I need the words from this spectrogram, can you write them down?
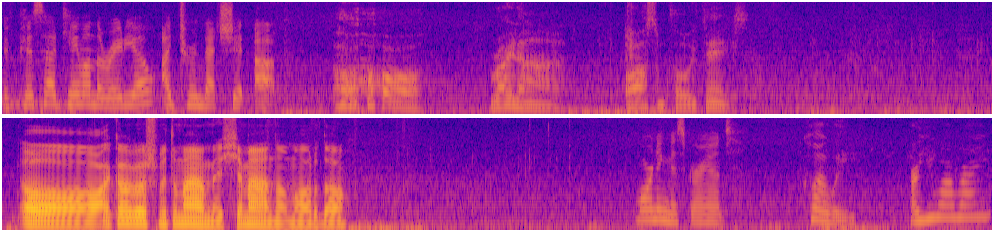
If Pisshead came on the radio, I'd turn that shit up. Oh, right on. Awesome, Chloe. Thanks. O, a kogoż my tu mamy? Siemano, mordo. Morning, Miss Grant. Chloe, are you all right?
